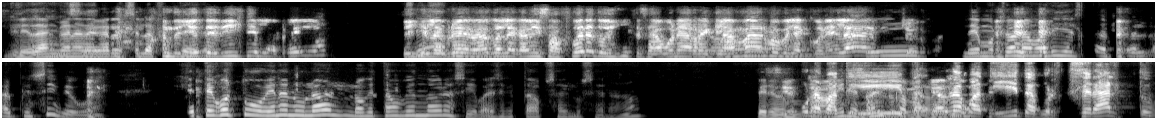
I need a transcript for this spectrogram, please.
Le dan ganas de agarrarse la Cuando yo te dije en la previa, te dije en la previa, va con la camisa afuera, tú dijiste se va a poner a reclamar, va a pelear con el árbitro. le demostraron amarilla al, principio, Este gol tuvo bien anulado, lo que estamos viendo ahora, sí, parece que está upside Lucero, ¿no? una patita, una patita por ser alto,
